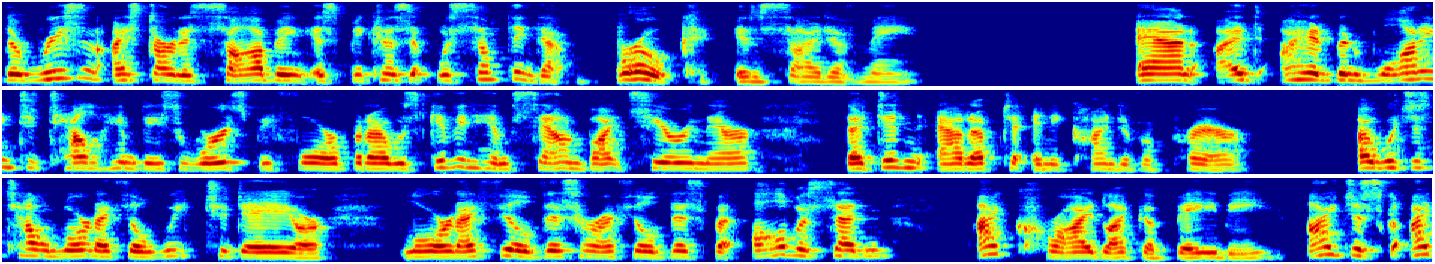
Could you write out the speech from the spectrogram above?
the reason I started sobbing is because it was something that broke inside of me. And I, I had been wanting to tell him these words before, but I was giving him sound bites here and there that didn't add up to any kind of a prayer. I would just tell him, Lord, I feel weak today, or Lord, I feel this, or I feel this. But all of a sudden, I cried like a baby. I just, I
